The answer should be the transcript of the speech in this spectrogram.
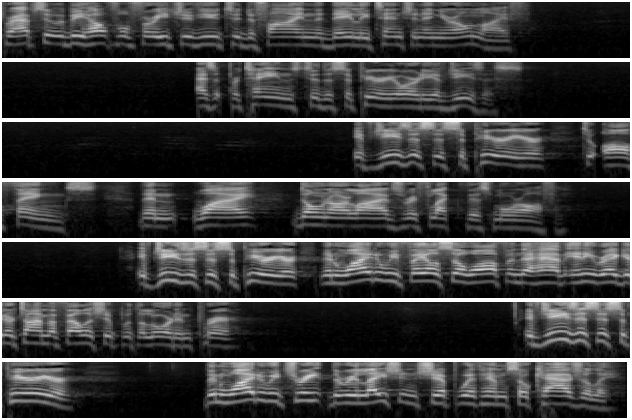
Perhaps it would be helpful for each of you to define the daily tension in your own life as it pertains to the superiority of Jesus. If Jesus is superior to all things, then why don't our lives reflect this more often? If Jesus is superior, then why do we fail so often to have any regular time of fellowship with the Lord in prayer? If Jesus is superior, then why do we treat the relationship with Him so casually?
